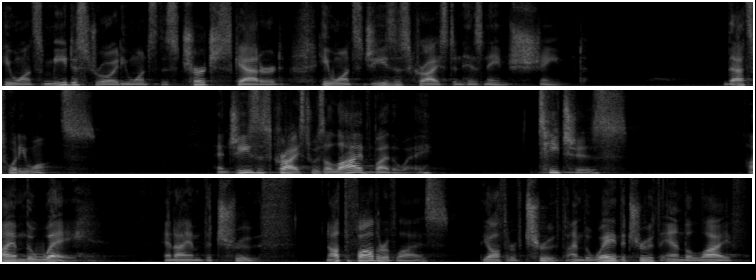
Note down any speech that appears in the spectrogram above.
He wants me destroyed. He wants this church scattered. He wants Jesus Christ and his name shamed. That's what he wants. And Jesus Christ, is alive, by the way, teaches I am the way and I am the truth. Not the father of lies, the author of truth. I am the way, the truth, and the life.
